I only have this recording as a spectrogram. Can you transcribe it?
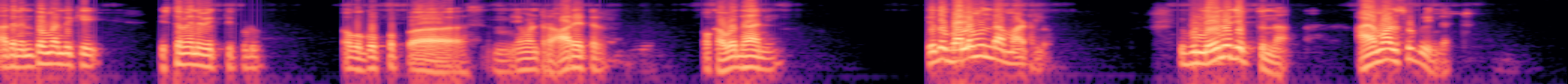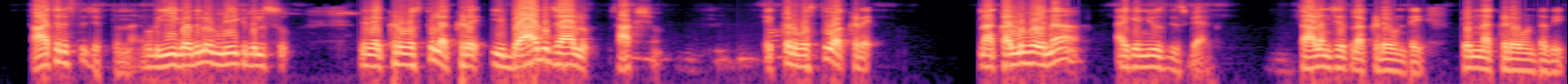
అతను ఎంతోమందికి ఇష్టమైన వ్యక్తి ఇప్పుడు. ఒక గొప్ప ఏమంటారు ఆరేటర్ ఒక అవధాని. ఏదో బలం ఉంది ఆ మాటలో? ఇప్పుడు నేను చెప్తున్నా. ఐఎమ్ ఆల్సో డూయింగ్ దట్ ఆచరిస్తూ చెప్తున్నా. ఇప్పుడు ఈ గదిలో మీకు తెలుసు. నేను ఎక్కడ వస్తువులు అక్కడే. ఈ బ్యాగ్ చాలు సాక్ష్యం. ఎక్కడ వస్తువు అక్కడే. నా కళ్ళు పోయినా I can use this bag తాళం చేతులు అక్కడే ఉంటాయి. పెన్ అక్కడే ఉంటుంది.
